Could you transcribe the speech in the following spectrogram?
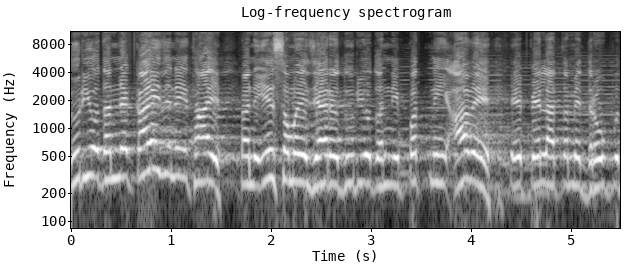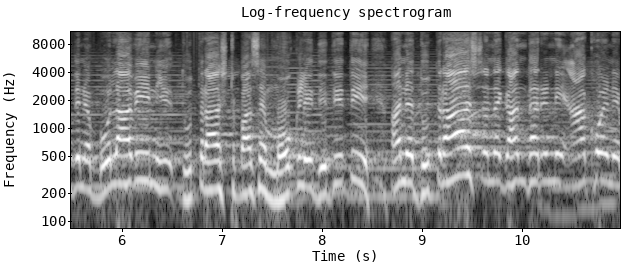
દુર્યોધનને કાંઈ જ નહીં થાય અને એ સમયે જ્યારે દુર્યોધનની પત્ની આવે, એ પેલા તમે દ્રૌપદીને બોલાવીને ધૂતરાષ્ટ્ર પાસે મોકલી દીધી હતી અને ધૂતરાષ્ટ્ર અને ગાંધારીની આંખો એને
